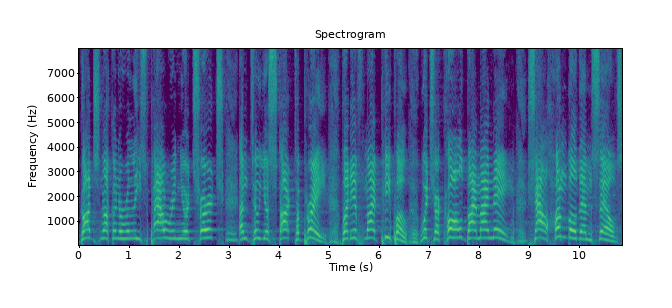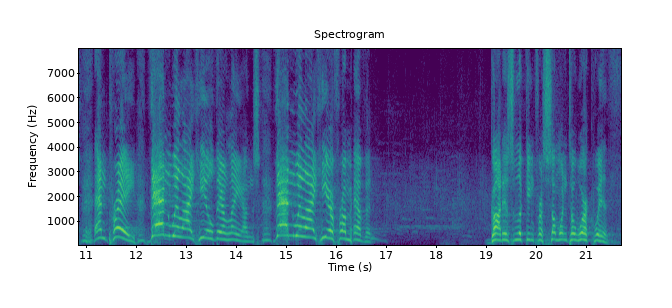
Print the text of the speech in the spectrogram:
God's not going to release power in your church until you start to pray. But if my people, which are called by my name, shall humble themselves and pray, then will I heal their lands. Then will I hear from heaven. God is looking for someone to work with.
